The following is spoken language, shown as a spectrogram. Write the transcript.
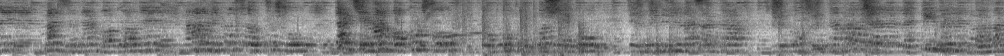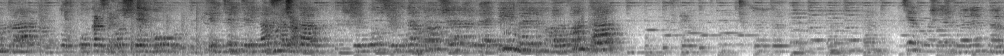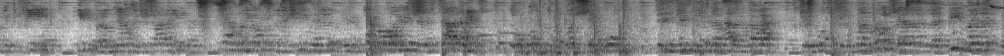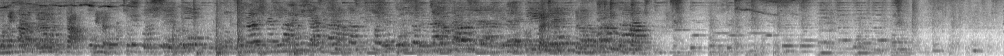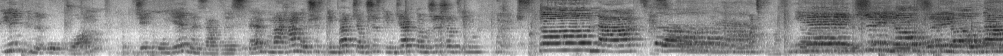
dziękujemy za występ, machamy wszystkim babciom, wszystkim dziadkom, życząc im 100 lat. 100 lat. Niech żyją, żyją nam.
